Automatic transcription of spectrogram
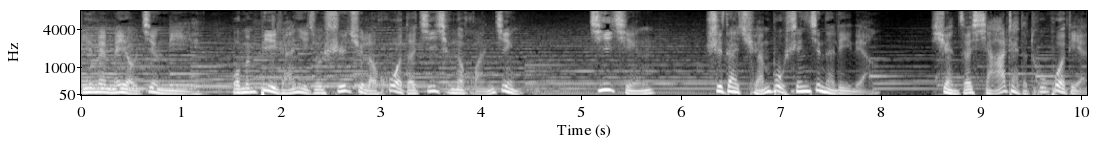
因为没有静谧。我们必然也就失去了获得激情的环境。激情是在全部身心的力量，选择狭窄的突破点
